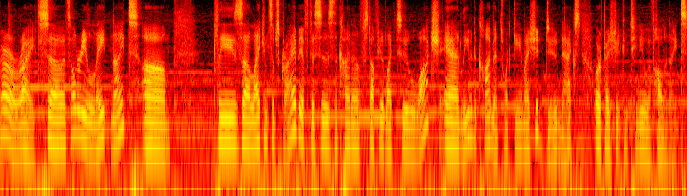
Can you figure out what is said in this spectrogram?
Alright, so it's already late night. Um, please uh, like and subscribe if this is the kind of stuff you'd like to watch, and leave in the comments what game I should do next, or if I should continue with Hollow Knight.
